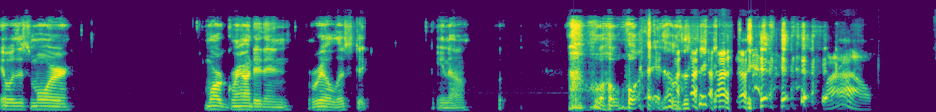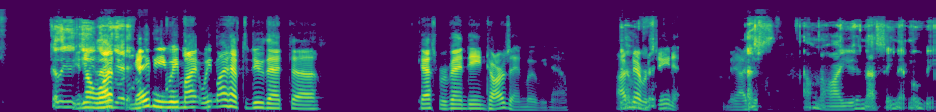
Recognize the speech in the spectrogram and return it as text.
It was just more, more grounded and realistic. You know. Whoa, what? That was the thing. wow. Because you, You know what? yeah, Maybe we might we might have to do that uh Casper Van Dien Tarzan movie now. I've never could. seen it. I mean, I that's- just I don't know how you have not seen that movie.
